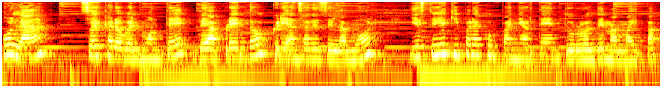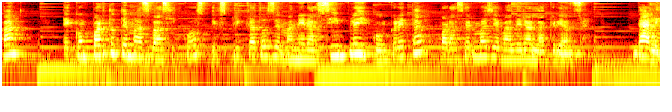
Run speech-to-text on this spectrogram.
Hola, soy Caro Belmonte de Aprendo Crianza desde el Amor y estoy aquí para acompañarte en tu rol de mamá y papá. Te comparto temas básicos explicados de manera simple y concreta para hacer más llevadera la crianza. Dale.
